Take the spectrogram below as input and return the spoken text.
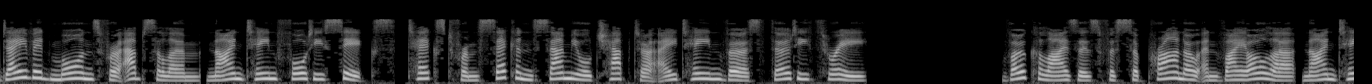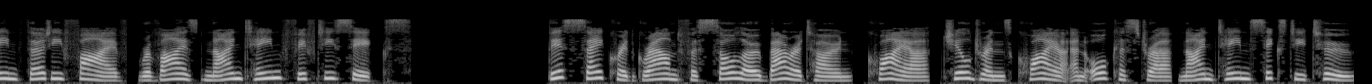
David mourns for Absalom 1946, text from 2 Samuel chapter 18 verse 33 Vocalizes for soprano and viola 1935, revised 1956 this sacred ground for solo baritone, choir, children's choir and orchestra 1962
